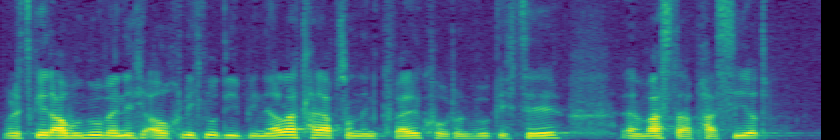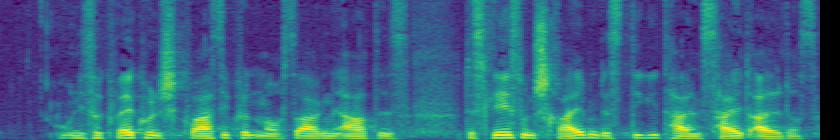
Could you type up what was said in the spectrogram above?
Und es geht aber nur, wenn ich auch nicht nur die Binärdatei habe, sondern den Quellcode und wirklich sehe, äh, was da passiert. Und dieser Quellcode ist quasi, könnte man auch sagen, eine Art des, des Lesen und Schreiben des digitalen Zeitalters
